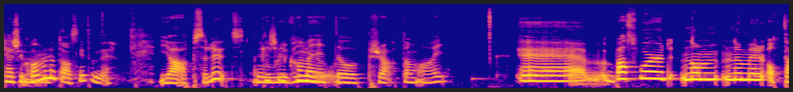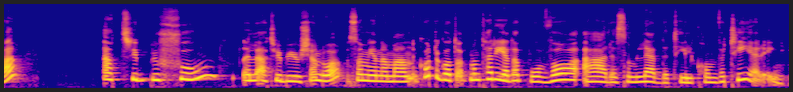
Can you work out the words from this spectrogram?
Kanske kommer något avsnitt om det. Ja, absolut. De En kanske vill komma hit och prata om AI. Eh, buzzword num- nummer åtta. Attribution, eller attribution då, så menar man kort och gott att man tar reda på vad är det som ledde till konvertering.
